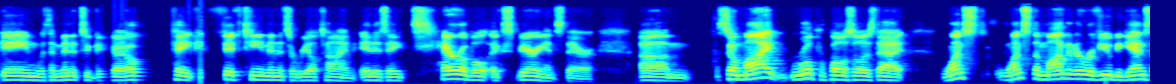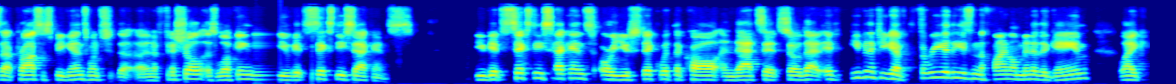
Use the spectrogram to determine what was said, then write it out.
game with a minute to go take 15 minutes of real time. It is a terrible experience there. Um, so my rule proposal is that once once the monitor review begins, that process begins. Once the, an official is looking, you get 60 seconds. You get 60 seconds, or you stick with the call, and that's it. So that if even if you have three of these in the final minute of the game, like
